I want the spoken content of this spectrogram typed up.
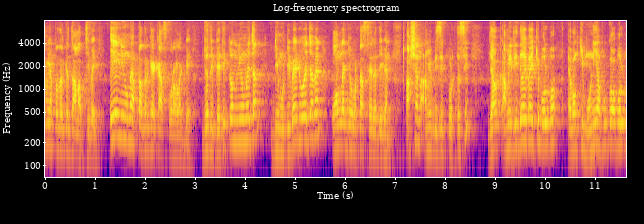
আমি আপনাদেরকে জানাচ্ছি ভাই। এই নিয়মে আপনাদেরকে কাজ করা লাগবে। যদি ব্যতিক্রম নিয়মে যান ডিমোটিভেট হয়ে যাবেন অনলাইন জগৎটা সেরে দিবেন। আসেন, আমি ভিজিট করতেছি। যাই হোক, আমি হৃদয় ভাইকে বলব এবং কি মণি আপুকেও বলব,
